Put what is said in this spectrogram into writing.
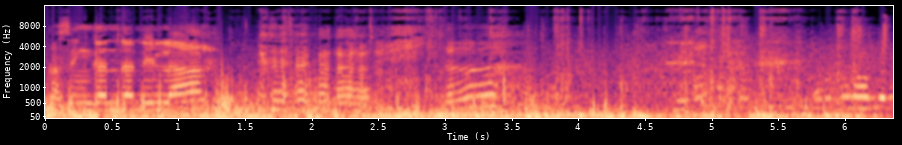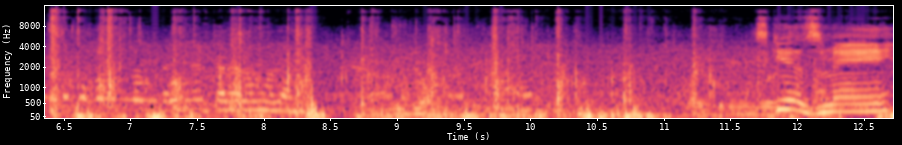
Kasing ganda nila. ah. Excuse me.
